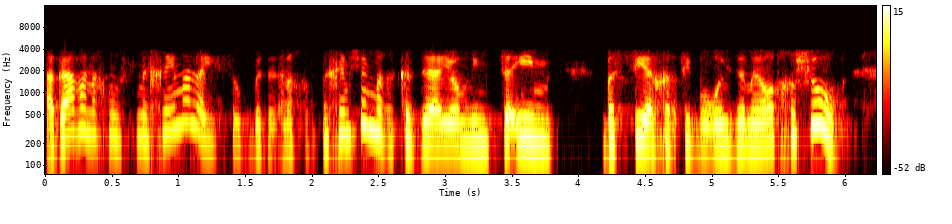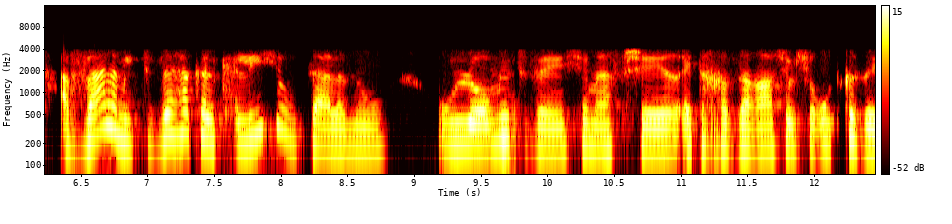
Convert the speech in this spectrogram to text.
אגב, אנחנו שמחים על העיסוק בזה, אנחנו שמחים שמרכזי היום נמצאים בשיח הציבורי, זה מאוד חשוב. אבל המתווה הכלכלי שהוצע לנו הוא לא מתווה שמאפשר את החזרה של שירות כזה,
